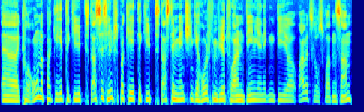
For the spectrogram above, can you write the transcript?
äh, Corona-Pakete gibt, dass es Hilfspakete gibt, dass den Menschen geholfen wird, vor allem denjenigen, die ja arbeitslos worden sind.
